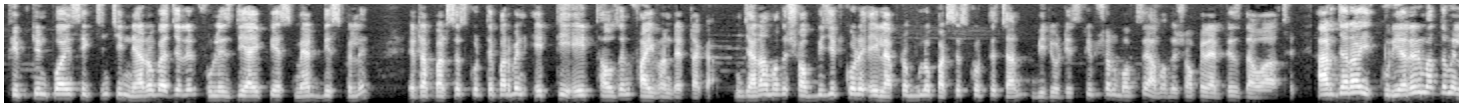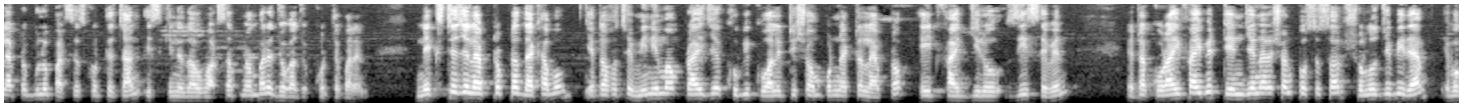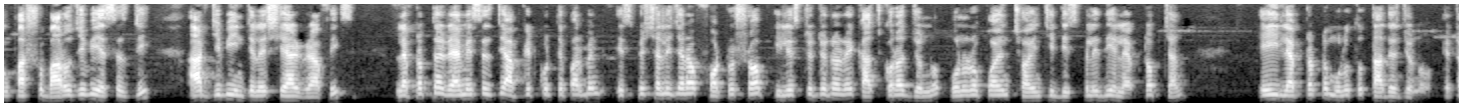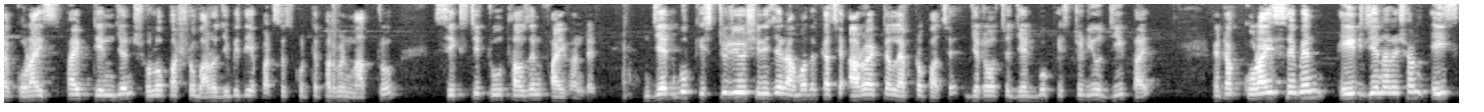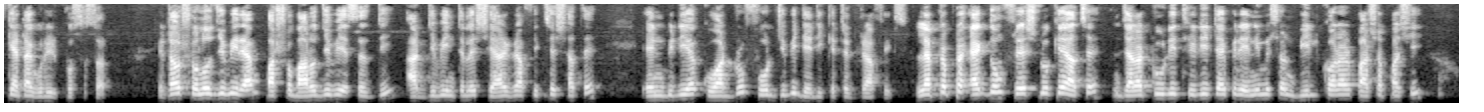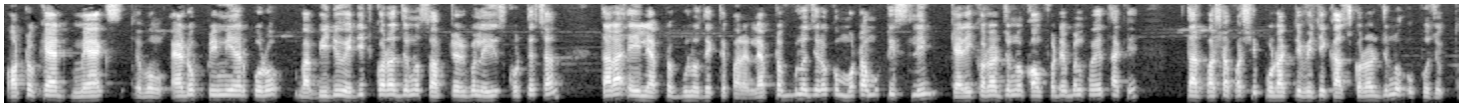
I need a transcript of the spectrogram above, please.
Fifteen point six inch narrow ব্যাজেলের full HD IPS matte display এটা পারচেস করতে পারবেন eighty eight thousand five hundred টাকা। যারা আমাদের শপ ভিজিট করে এই ল্যাপটপগুলো পারচেস করতে চান ভিডিও ডিসক্রিপশন বক্সে আমাদের শপের অ্যাড্রেস দেওয়া আছে। আর যারা কুরিয়ারের মাধ্যমে ল্যাপটপগুলো পারচেস করতে চান স্ক্রিনে দেওয়া হোয়াটসঅ্যাপ নাম্বারে যোগাযোগ করতে পারেন। নেক্সটে যে ল্যাপটপটা দেখাবো, এটা হচ্ছে মিনিমাম প্রাইজে খুবই কোয়ালিটি সম্পন্ন একটা laptop eight five zero G seven এটা কোরাই ফাইভের টেন জেনারেশন প্রসেসর, ষোলো জিবি র্যাম এবং পাঁচশো বারো জিবি এসএসডি, আট জিবি ইন্টেলের শেয়ার গ্রাফিক্স ল্যাপটপটা র্যাম এসএসডি আপগ্রেড করতে পারবেন স্পেশালি যারা ফটোশপ ইলাস্ট্রেটরে কাজ করার জন্য পনেরো পয়েন্ট ছয় ইঞ্চি ডিসপ্লে দিয়ে ল্যাপটপ চান, এই ল্যাপটপটা মূলত তাদের জন্য। এটা কোরাই ফাইভ টেন জেন ষোলো, পাঁচশো বারো জিবি দিয়ে পারচেস করতে পারবেন মাত্র sixty two thousand five hundred ZBook Studio সিরিজের আমাদের কাছে আরও একটা ল্যাপটপ আছে, যেটা হচ্ছে জেটবুক স্টুডিও জি ফাইভ এটা Core i seven, eight generation, H ক্যাটাগরির প্রসেসর। এটাও ষোলো জিবি র্যাম, পাঁচশো বারো জিবি এসএসডি, আট জিবি ইন্টেলের শেয়ার গ্রাফিক্সের সাথে Nvidia Quadro, four GB dedicated graphics. ল্যাপটপটা একদম ফ্রেশ লুকে আছে, যারা টু ডি, থ্রি ডি টাইপের অ্যানিমেশন বিল্ড করার পাশাপাশি অটোক্যাড, ম্যাক্স এবং অ্যাডো প্রিমিয়ার প্রো বা ভিডিও এডিট করার জন্য সফটওয়্যারগুলো ইউজ করতে চান, তারা এই ল্যাপটপগুলো দেখতে পারেন। ল্যাপটপগুলো যেরকম মোটামুটি স্লিম, ক্যারি করার জন্য কমফোর্টেবল হয়ে থাকে তার পাশাপাশি প্রোডাক্টিভিটি কাজ করার জন্য উপযুক্ত।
